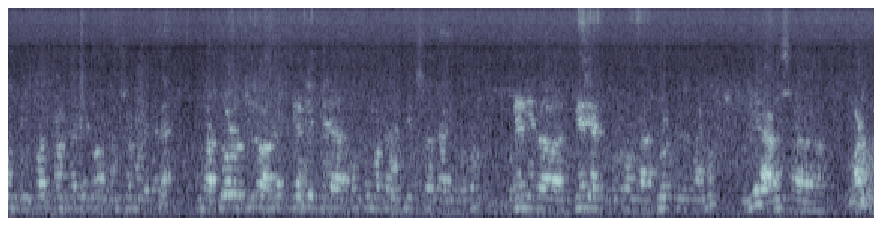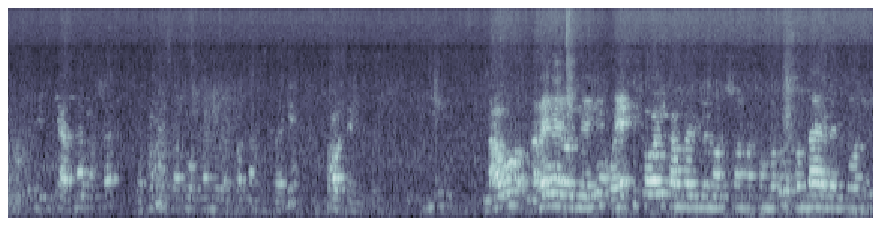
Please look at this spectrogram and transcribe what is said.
ಒಂದು ಇಪ್ಪತ್ತು ಕಾಮಗಾರಿಯನ್ನು ಅನುಷ್ಠಾನ ಮಾಡಿದ್ದಾರೆ. ಒಂದು ಹದಿನೇಳು ಜಿಲ್ಲೆ, ಅಂದರೆ ಕೇಂದ್ರ ಮೋಟರ್ ನಿರ್ಮಿಸೋದಾಗಿರ್ಬೋದು ಕೇರಿ ಆಗಿರ್ಬೋದು ಒಂದು ಹದಿನೇಳು ಜಿಲ್ಲೆಗಳನ್ನು ಇಲ್ಲಿ ಅನುಷ್ಠಾನ ಮಾಡಿಕೊಂಡಿರ್ತದೆ ಇದಕ್ಕೆ ಹದಿನಾರು ಲಕ್ಷ ಎಪ್ಪತ್ತೈದು ಸಾವಿರದ ಒಂಬೈನೂರ ಎಪ್ಪತ್ನಾಲ್ಕು ಈ ನಾವು ನರೇಗಾ ಯೋಜನೆಯಲ್ಲಿ ವೈಯಕ್ತಿಕವಾಗಿ ಕಾಮಗಾರಿಗಳನ್ನು ಅನುಷ್ಠಾನ ಮಾಡ್ಕೊಬೋದು ಸಮುದಾಯಾಧಾರಿತವಾಗಿ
